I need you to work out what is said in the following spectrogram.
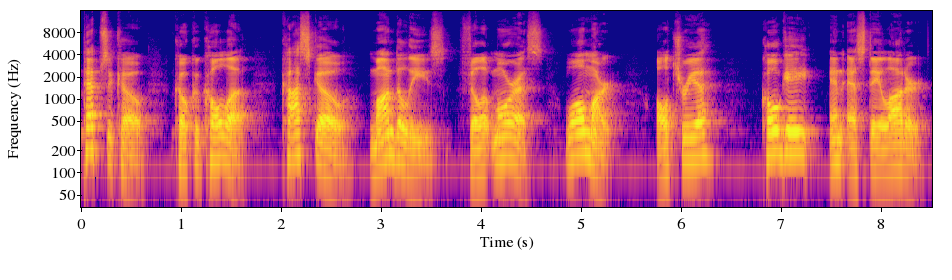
PepsiCo, Coca-Cola, Costco, Mondelez, Philip Morris, Walmart, Altria, Colgate, and Estee Lauder.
